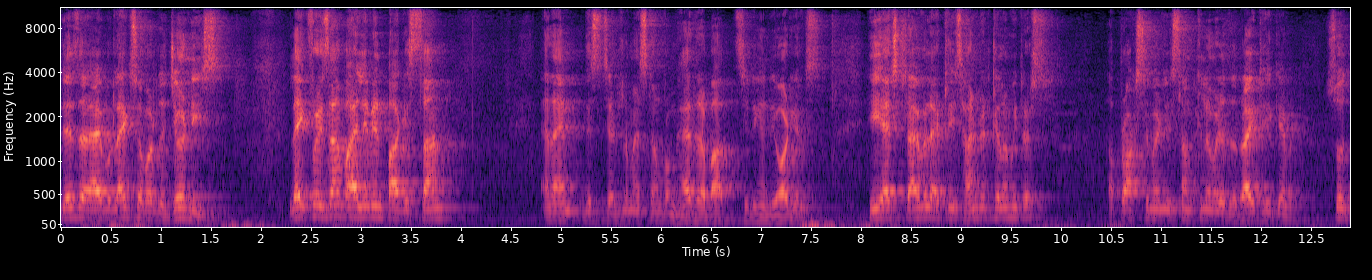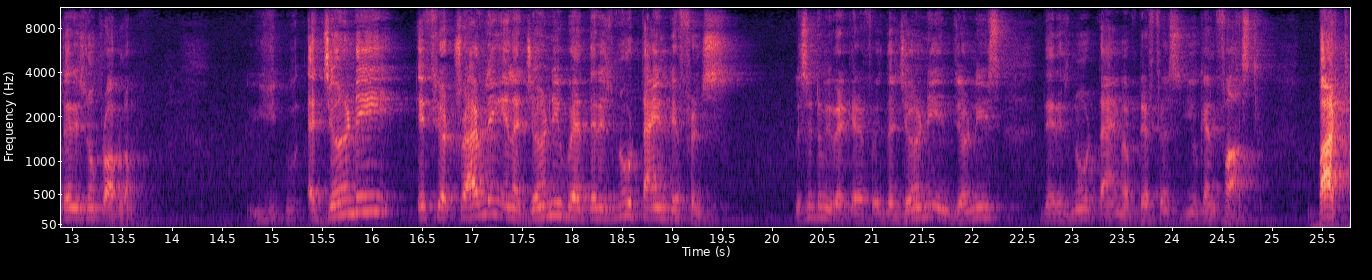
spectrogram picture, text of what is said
there's a, I would like to about the journeys. Like for example, I live in Pakistan, and I'm, this gentleman has come from Hyderabad, sitting in the audience. He has traveled at least 100 kilometers, approximately some kilometers the right he came. So there is no problem. A journey, if you're traveling in a journey where there is no time difference, listen to me very carefully. The journey in journeys, there is no time of difference, you can fast. But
